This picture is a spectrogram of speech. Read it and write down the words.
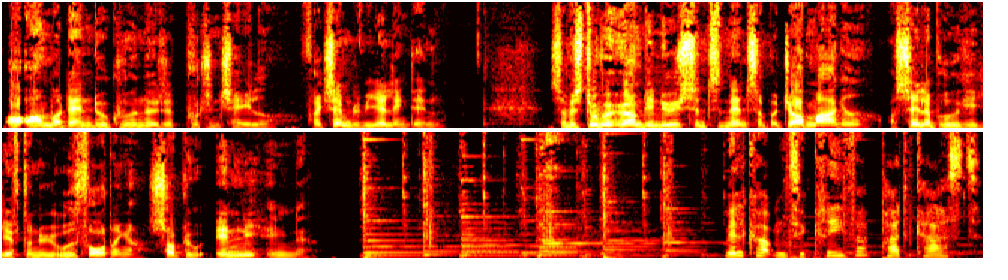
og om hvordan du kan udnytte potentialet, f.eks. via LinkedIn. Så hvis du vil høre om de nye tendenser på jobmarkedet, og selv er på udkig efter nye udfordringer, så bliv endelig hængende. Velkommen til Grifer Podcast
